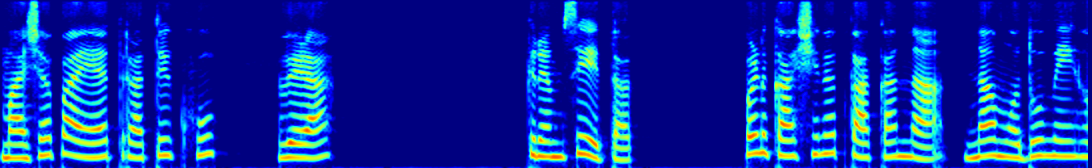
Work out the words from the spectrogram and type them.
माझ्या पायात रात्री खूप वेळा क्रमसे येतात. पण काशीनाथ काकांना ना मधुमेह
